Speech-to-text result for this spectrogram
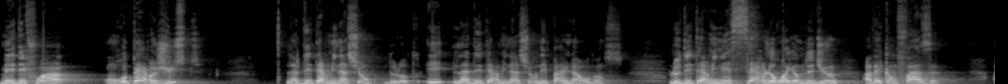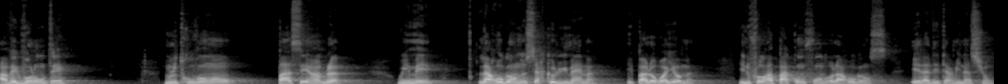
Mais des fois, on repère juste la détermination de l'autre. Et la détermination n'est pas une arrogance. Le déterminé sert le royaume de Dieu avec emphase, avec volonté. Nous le trouvons pas assez humble Oui, mais L'arrogant ne sert que lui-même et pas le royaume. Il ne faudra pas confondre l'arrogance et la détermination.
